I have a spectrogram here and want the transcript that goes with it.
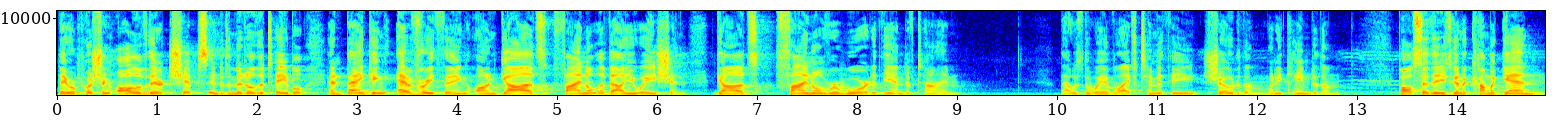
They were pushing all of their chips into the middle of the table and banking everything on God's final evaluation, God's final reward at the end of time. That was the way of life Timothy showed them when he came to them. Paul said that he's going to come again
